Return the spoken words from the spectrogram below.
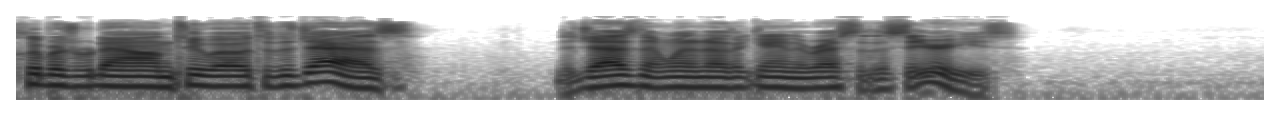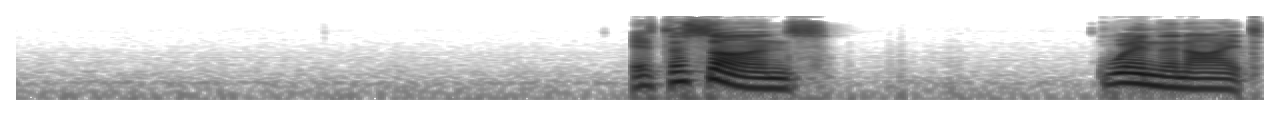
Clippers were down 2-0 to the Jazz. The Jazz didn't win another game the rest of the series. If the Suns win tonight,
